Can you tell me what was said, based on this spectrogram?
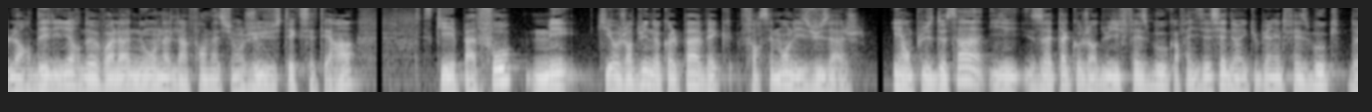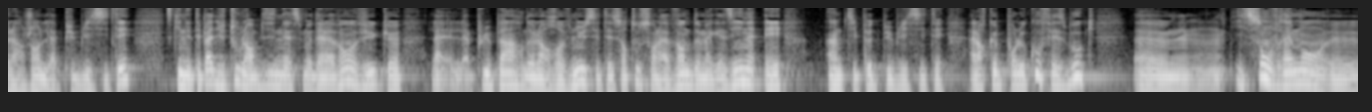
leur délire de voilà, nous on a de l'information juste, etc. Ce qui n'est pas faux, mais qui aujourd'hui ne colle pas avec forcément les usages. Et en plus de ça, ils attaquent aujourd'hui Facebook, enfin ils essaient de récupérer de Facebook de l'argent de la publicité, ce qui n'était pas du tout leur business model avant, vu que la, plupart de leurs revenus, c'était surtout sur la vente de magazines et un petit peu de publicité. Alors que pour le coup, Facebook, ils sont vraiment, euh,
